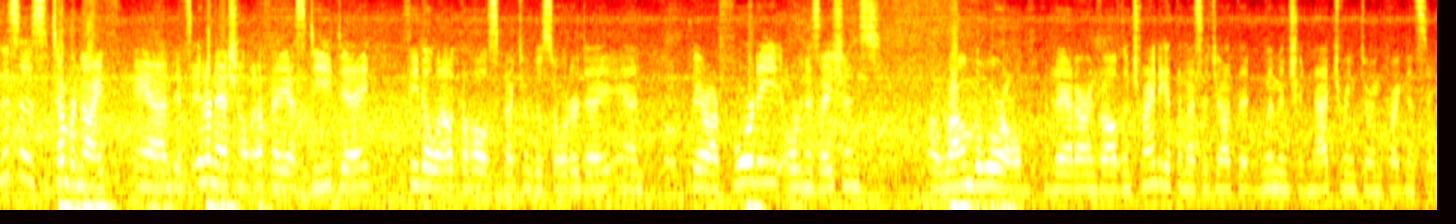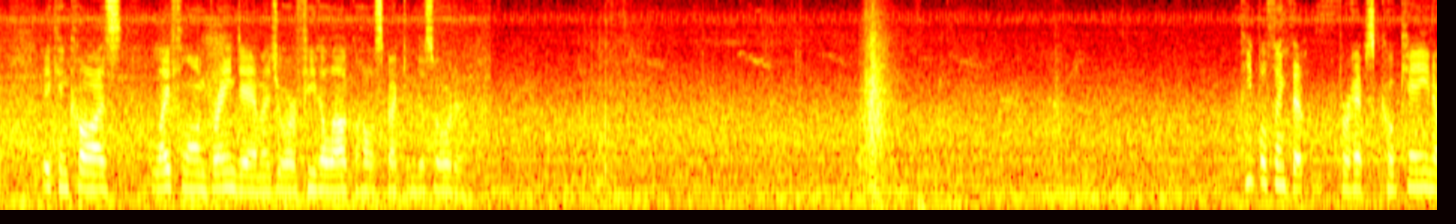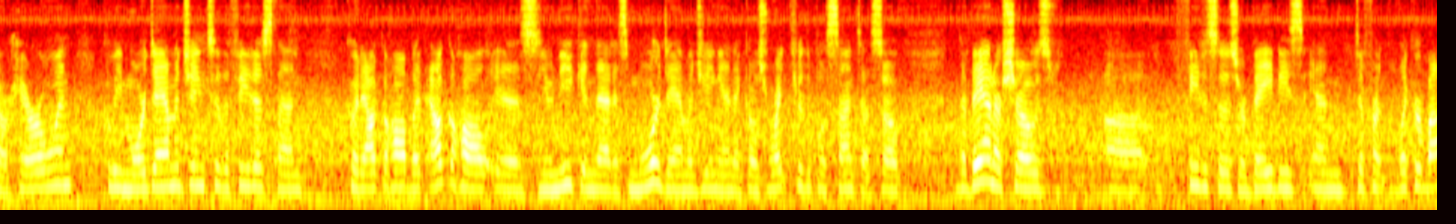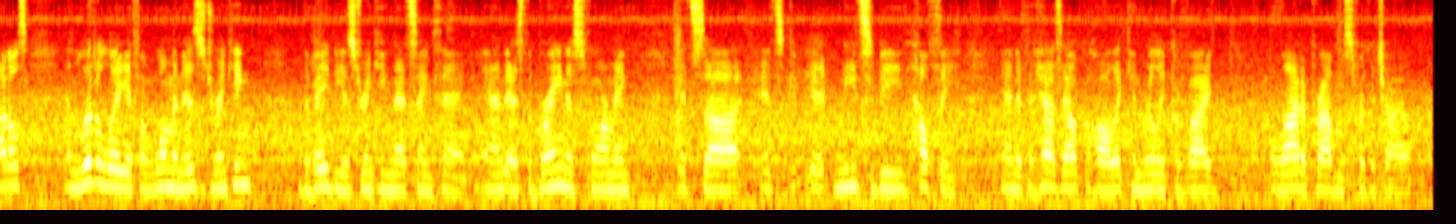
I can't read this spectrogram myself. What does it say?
This is September 9th, and it's International FASD Day, Fetal Alcohol Spectrum Disorder Day, and there are 40 organizations around the world that are involved in trying to get the message out that women should not drink during pregnancy. It can cause lifelong brain damage or fetal alcohol spectrum disorder. People think that perhaps cocaine or heroin could be more damaging to the fetus than could alcohol, but alcohol is unique in that it's more damaging and it goes right through the placenta. So the banner shows uh, fetuses or babies in different liquor bottles, and literally, if a woman is drinking, the baby is drinking that same thing. And as the brain is forming, it's, uh, it's, it needs to be healthy, and if it has alcohol, it can really provide a lot of problems for the child.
